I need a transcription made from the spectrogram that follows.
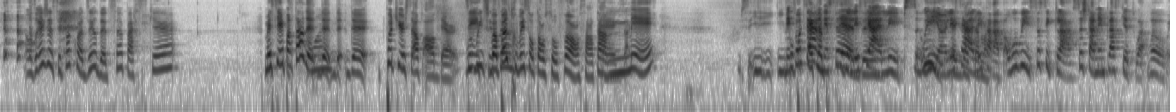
On dirait que je sais pas quoi dire de ça parce que Mais c'est important de, Ouais. de, de, de put yourself out there. Tu Oui, oui, tu c'est vas pas le trouver sur ton sofa, on s'entend. Exact. Mais... c'est- Il, il Mais faut, faut pas que que ça de t'obsède. laisser aller. Puis ça- oui, Oui, un laisser aller par rapport. Oui, oui, ça c'est clair. Ça, je suis à la même place que toi. Oui, oui, oui.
